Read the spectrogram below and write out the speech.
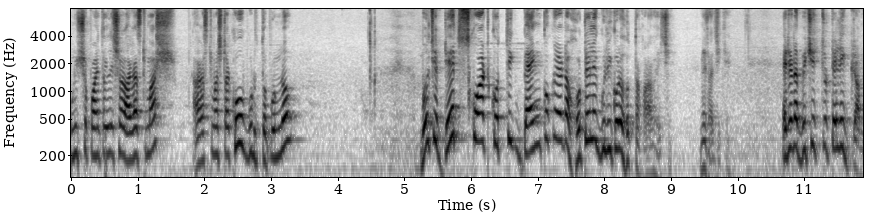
উনিশশো পঁয়তাল্লিশের আগস্ট মাস। আগস্ট মাসটা খুব গুরুত্বপূর্ণ। বলছে ডেথ স্কোয়াড কর্তৃক ব্যাংককের একটা হোটেলে গুলি করে হত্যা করা হয়েছে নেতাজিকে। এটা একটা বিচিত্র টেলিগ্রাম।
